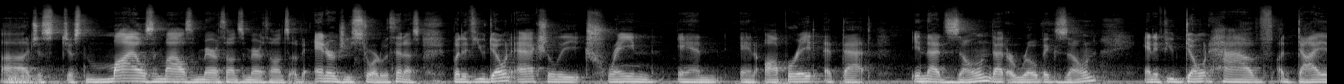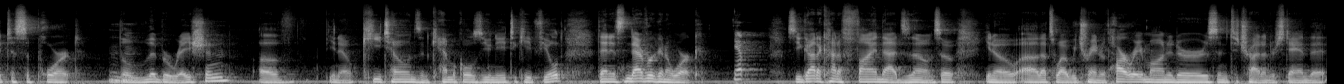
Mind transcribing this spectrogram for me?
uh, just just miles and miles and marathons and marathons of energy stored within us. But if you don't actually train and and operate at that in that zone, that aerobic zone, and if you don't have a diet to support the liberation of you know ketones and chemicals you need to keep fueled, then it's never going to work. Yep. So you got to kind of find that zone. So you know uh, that's why we train with heart rate monitors and to try to understand that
